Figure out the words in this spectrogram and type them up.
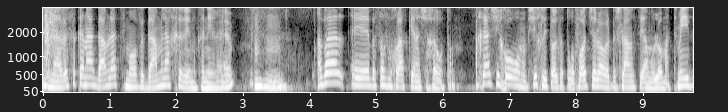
הוא מהווה סכנה גם לעצמו וגם לאחרים כנראה, אבל אה, בסוף הוחלט כן לשחרר אותו. אחרי השחרור הוא ממשיך ליטול את התרופות שלו, אבל בשלב מסוים הוא לא מתמיד,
